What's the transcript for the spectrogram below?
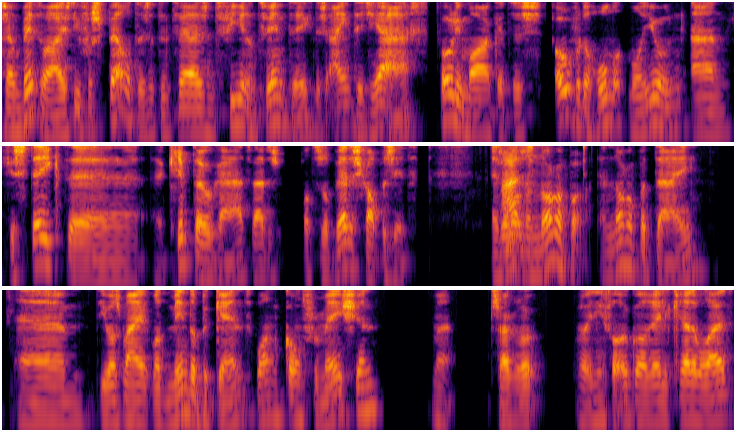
zo'n Bitwise die voorspelt dus dat in 2024, dus eind dit jaar, Polymarket dus over de 100 miljoen aan gesteekte uh, crypto gaat, waar dus, wat dus op weddenschappen zit. En zo was er nog een, nog een partij, um, die was mij wat minder bekend, One Confirmation, maar zag er ook, in ieder geval ook wel redelijk credible uit.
